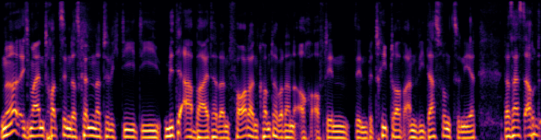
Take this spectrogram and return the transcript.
ne? Ich meine, trotzdem, das können natürlich die, die Mitarbeiter dann fordern, kommt aber dann auch auf den, den Betrieb drauf an, wie das funktioniert. Das heißt auch, Und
